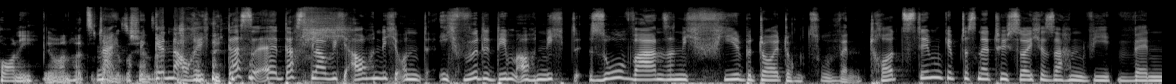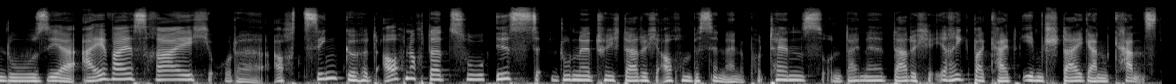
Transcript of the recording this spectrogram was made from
horny, wie man heutzutage Nein, so schön sagt. Genau, richtig. Das, äh, das glaube ich auch nicht und ich würde dem auch nicht so wahnsinnig viel Bedeutung zuwenden. Trotzdem gibt es natürlich solche Sachen wie, wenn du sehr eiweißreich oder auch Zink gehört auch noch dazu, isst du natürlich dadurch auch ein bisschen deine Potenz Potenz und deine dadurch Erregbarkeit eben steigern kannst.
